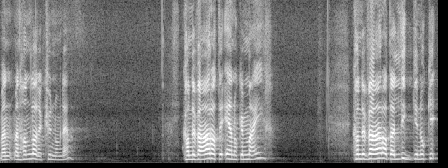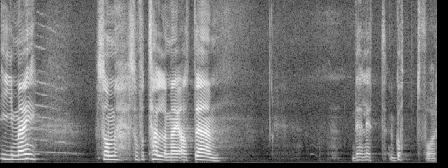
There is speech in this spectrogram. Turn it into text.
Men, men handler det kun om det? Kan det være at det er noe mer? Kan det være at det ligger noe i meg som, som forteller meg at eh, det er litt godt for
